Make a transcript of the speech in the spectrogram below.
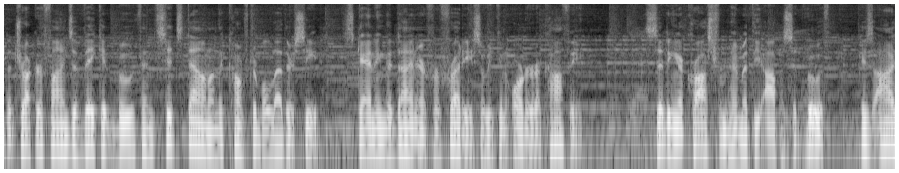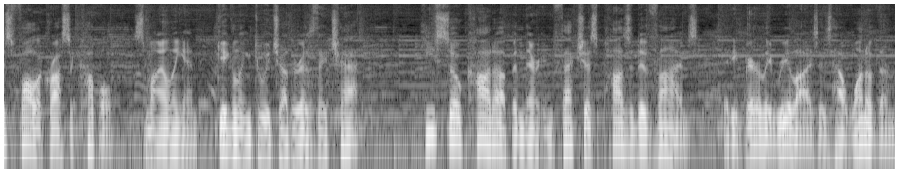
The trucker finds a vacant booth and sits down on the comfortable leather seat, scanning the diner for Freddy so he can order a coffee. Sitting across from him at the opposite booth, his eyes fall across a couple, smiling and giggling to each other as they chat. He's so caught up in their infectious positive vibes that he barely realizes how one of them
